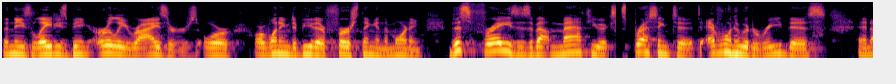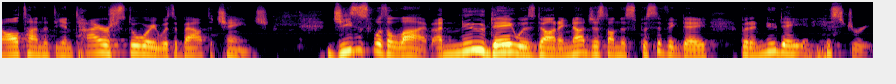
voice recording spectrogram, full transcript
than these ladies being early risers or, or wanting to be there first thing in the morning. This phrase is about Matthew expressing to, to everyone who would read this in all time that the entire story was about to change. Jesus was alive. A new day was dawning, not just on this specific day, but a new day in history.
